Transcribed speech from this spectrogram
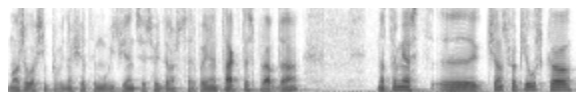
może właśnie powinno się o tym mówić więcej, Solidarność stan wojenny. Tak, to jest prawda. Natomiast y, ksiądz Popiełuszko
